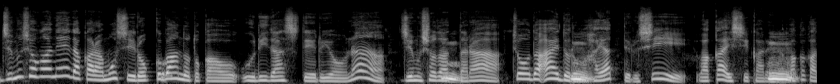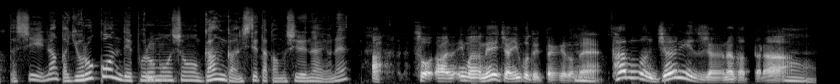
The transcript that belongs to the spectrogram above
事務所がね、だからもしロックバンドとかを売り出しているような事務所だったら、ちょうどアイドルも流行ってるし、若いし、彼うんが若かったし、なんか喜んでプロモーションをガンガンしてたかもしれないよね。あ、そう、あ今、めいちゃんいいこと言ったけどね、多分ジャニーズじゃなかったら、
